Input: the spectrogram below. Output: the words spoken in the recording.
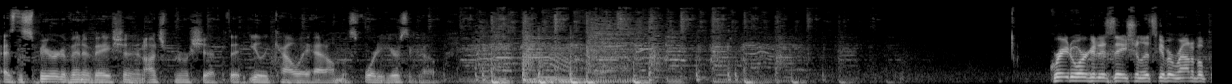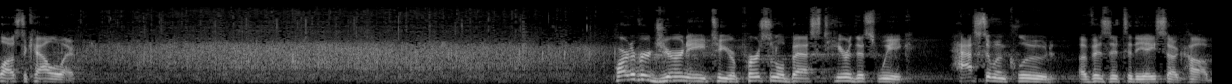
as the spirit of innovation and entrepreneurship that Ely Callaway had almost 40 years ago. Great organization. Let's give a round of applause to Callaway. Part of her journey to your personal best here this week has to include a visit to the ASUG Hub.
